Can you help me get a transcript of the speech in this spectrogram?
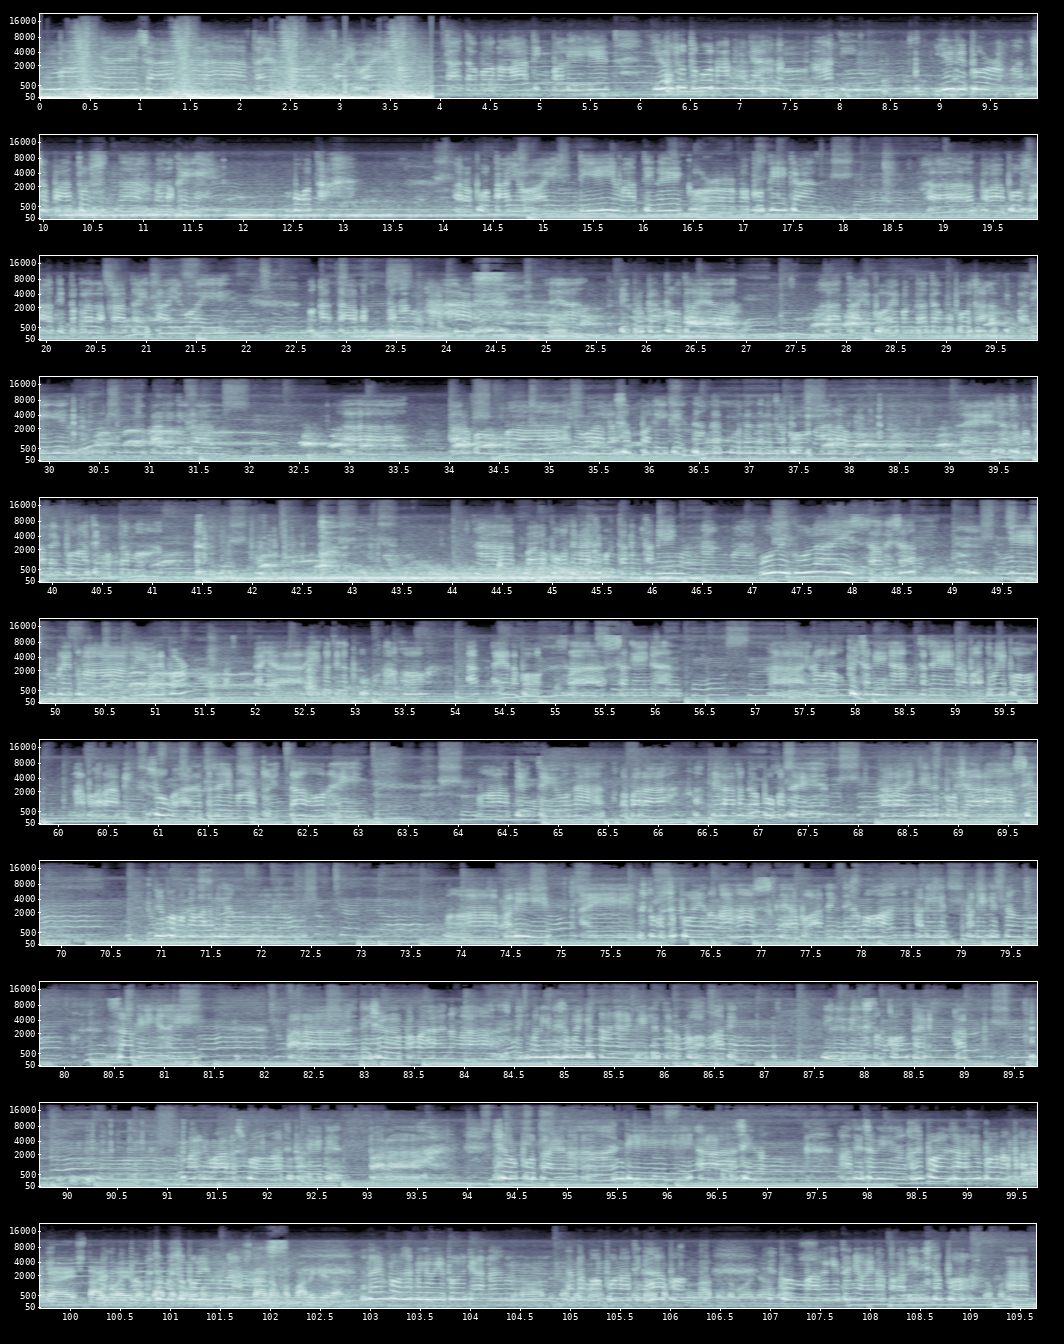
Good morning sa ating lahat. Ayan po ay tayo ay magdadamo ng ating paligid. Inusuto po namin dyan ang ating uniform at sapatos na malaki. Bota. Para po tayo ay hindi matinik or maputikan. At baka po sa ating paglalakad ay tayo ay makatabak pa ng At tayo po ay magdadamo po sa ating paligid, sa paligiran. At para po maaliwala sa paligid hanggat maganda na po ang araw. Ay sasamantalayin po natin magdamo. At para po din natin magtanim-tanim ng mga gulay-gulay sa resort. Hindi kompleto na ang uniform. Kaya ikot-ikot po muna ako. At ayan na po sa sagingan. Ah, inuuna ko po yung sagingan kasi napakadumi po. Napakaraming sugal kasi mga tuwing dahon ay mga tintiyo na at kapara. At nilatanggap po kasi para hindi rin po siya ahasin. Hindi po pagka malamig ang mga paligid ay gusto ko supuyin ng ahas. Kaya po ating dinamuhan yung paligid, paligid ng saging ay para hindi siya ahas. Medyo malinis ang may gitna niya, gilid na po ang ating nililinis ng konti at um, maliwalas po ang ating paligid para sure po tayo na ah, hindi aasin ng ating sabihin. Kasi po, ang saging po Kaya napakalamig. guys, tayo ay magtatagaw maglilinis na ng kapaligiran. Dahil po sa may po dyan ang Natin natamuhan po natin kahapon. Ito makikita nyo ay napakalinis na po. At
